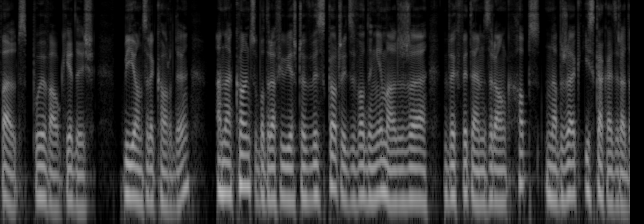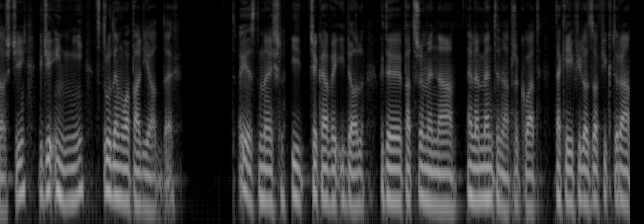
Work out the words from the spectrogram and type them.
Phelps pływał kiedyś, bijąc rekordy, a na końcu potrafił jeszcze wyskoczyć z wody niemalże wychwytem z rąk, hops, na brzeg i skakać z radości, gdzie inni z trudem łapali oddech. To jest myśl i ciekawy idol, gdy patrzymy na elementy na przykład takiej filozofii, która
